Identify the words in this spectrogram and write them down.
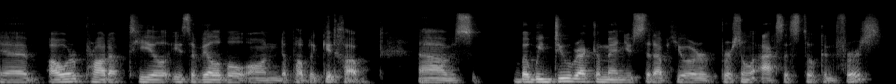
our product Teal is available on the public GitHub. Um, but we do recommend you set up your personal access token first.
